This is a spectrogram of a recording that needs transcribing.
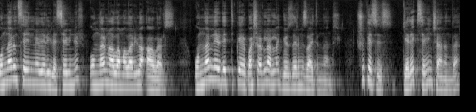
Onların sevinmeleriyle sevinir, onların ağlamalarıyla ağlarız. Onların elde ettikleri başarılarla gözlerimiz aydınlanır. Şüphesiz gerek sevinç anında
